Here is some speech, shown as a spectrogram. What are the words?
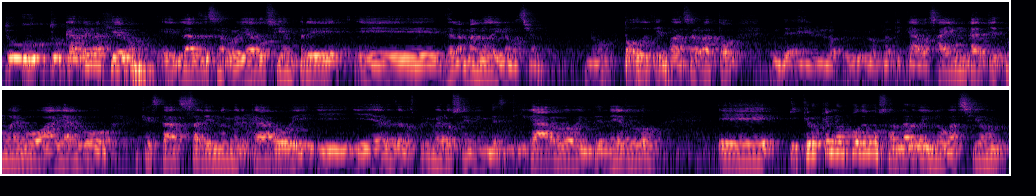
tu, tu, carrera, Jero, eh, la has desarrollado siempre eh, de la mano de innovación, ¿no? Todo el tiempo. Hace rato eh, lo, platicabas. Hay un gadget nuevo, hay algo que está saliendo en mercado y, eres de los primeros en investigarlo, en tenerlo. Y creo que no podemos hablar de innovación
